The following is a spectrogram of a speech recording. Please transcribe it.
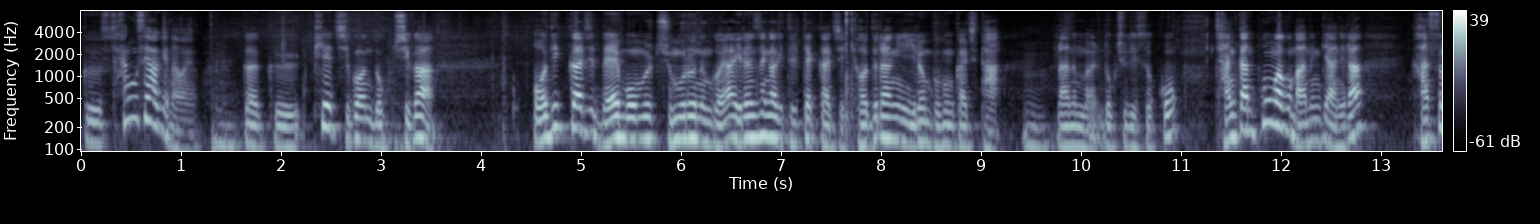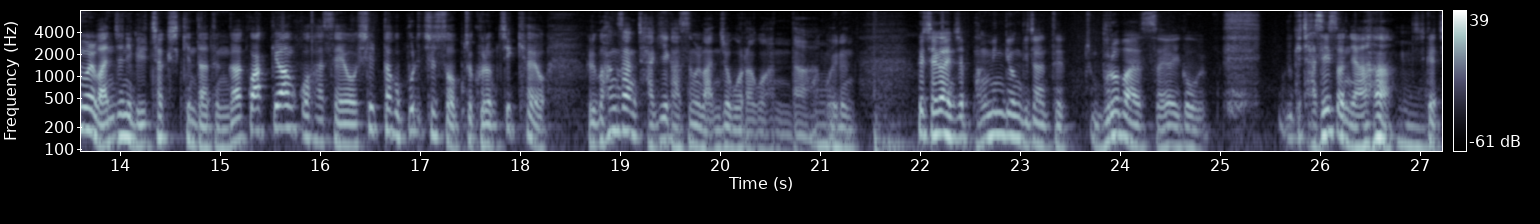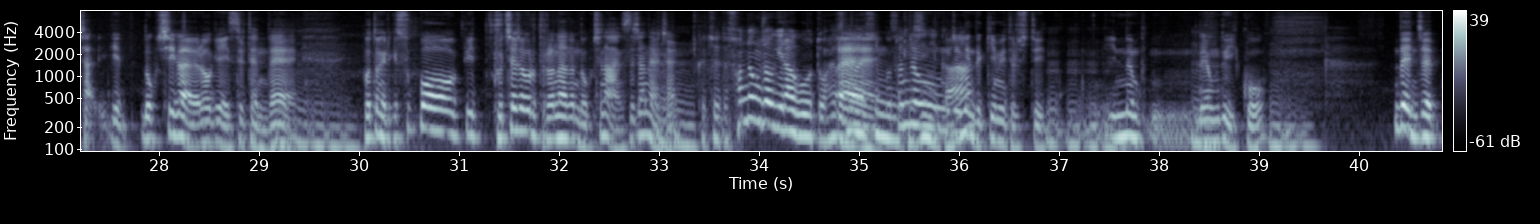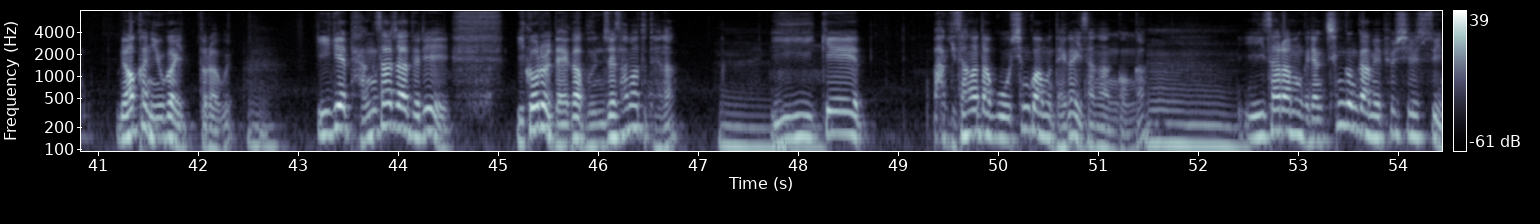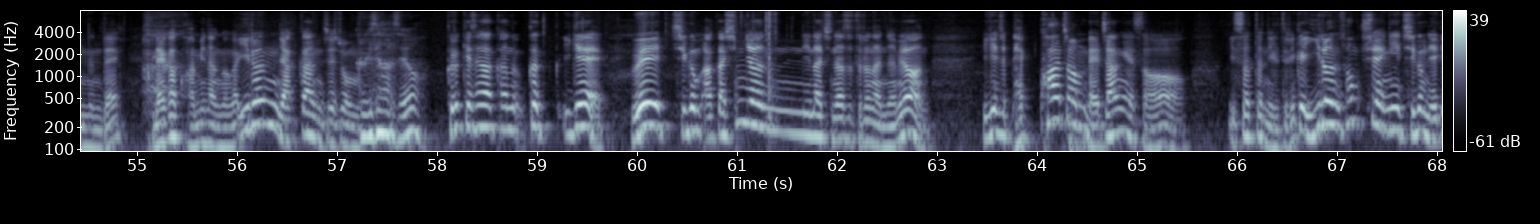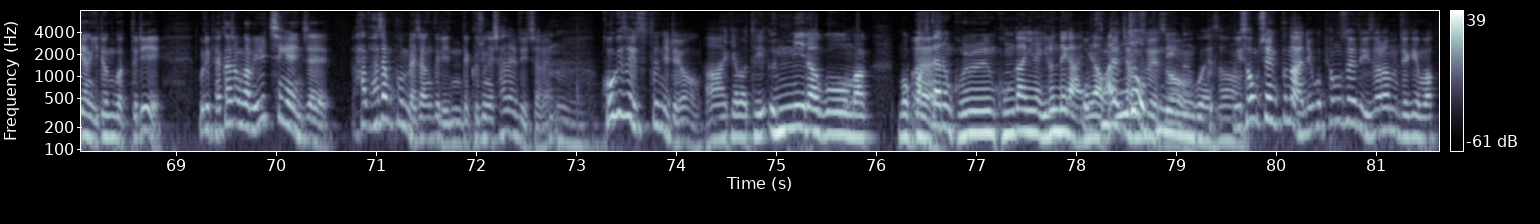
그 상세하게 나와요. 그러니까 그 피해 직원 녹취가 어디까지 내 몸을 주무르는 거야? 이런 생각이 들 때까지 겨드랑이 이런 부분까지 다라는 말 녹취도 있었고 잠깐 포옹하고 마는 게 아니라 가슴을 완전히 밀착시킨다든가 꽉 껴안고 하세요. 싫다고 뿌리칠 수 없죠. 그럼 찍혀요. 그리고 항상 자기 가슴을 만져보라고 한다. 뭐 이런. 그래서 제가 이제 박민경 기자한테 좀 물어봤어요. 이거 이렇게 자세히 썼냐? 그러니까 자, 이게 녹취가 여러 개 있을 텐데 보통 이렇게 수법이 구체적으로 드러나는 녹취는 안 쓰잖아요 잘. 음, 그렇죠. 또 선정적이라고 또 네, 하시는 분들 선정적인 계시니까. 느낌이 들 수도 있, 음, 음, 음. 음, 내용도 있고. 음, 근데 이제 명확한 이유가 있더라고요. 음, 이게 당사자들이 이거를 내가 문제 삼아도 되나? 음, 이게 막 이상하다고 신고하면 내가 이상한 건가? 음. 이 사람은 그냥 친근감의 표시일 수 있는데 내가 과민한 건가 이런 약간 이제 좀 그렇게 생각하세요? 그렇게 생각하는 그 이게 왜 지금 아까 10년이나 지나서 드러났냐면 이게 이제 백화점 매장에서 있었던 일들이 그러니까 이런 성추행이 지금 얘기한 이런 것들이 우리 백화점 가면 1층에 이제 화- 화장품 매장들이 있는데 그 중에 샤넬도 있잖아요. 음. 거기서 있었던 일이에요. 아 이게 뭐 되게 은밀하고 막뭐 네. 막다른 골, 공간이나 이런 데가 아니라 완전 장소에서. 오픈돼 있는 곳에서. 이 성추행뿐 아니고 평소에도 이 사람은 되게 막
